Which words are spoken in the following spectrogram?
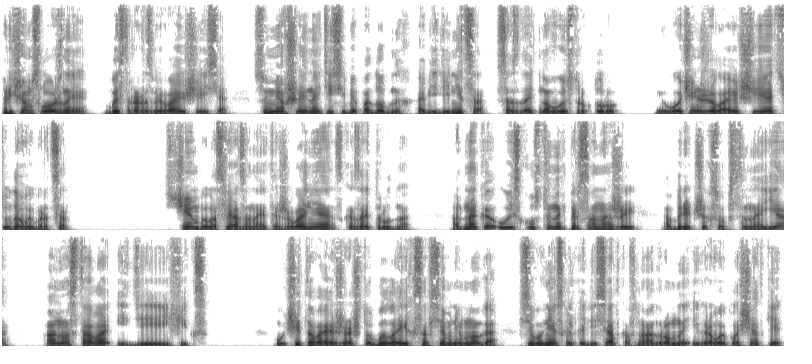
причем сложные, быстро развивающиеся, сумевшие найти себе подобных, объединиться, создать новую структуру, и очень желающие отсюда выбраться. С чем было связано это желание, сказать трудно. Однако у искусственных персонажей, обретших собственное «я», оно стало идеей фикс. Учитывая же, что было их совсем немного, всего несколько десятков на огромной игровой площадке,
